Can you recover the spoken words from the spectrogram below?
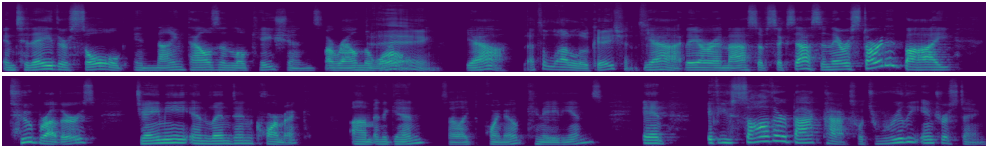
and today they're sold in 9,000 locations around the world. Dang, Yeah. that's a lot of locations. Yeah, they are a massive success. And they were started by two brothers, Jamie and Lyndon Cormack. Um, and again, as I like to point out, Canadians. And if you saw their backpacks, what's really interesting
